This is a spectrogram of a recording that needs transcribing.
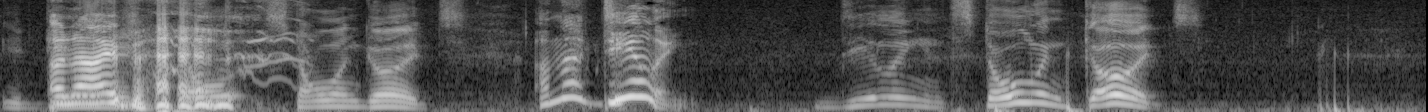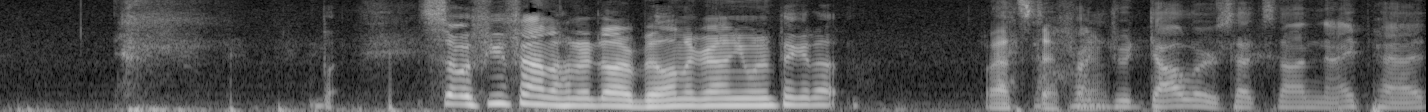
You're An dealing in iPad. stol- stolen goods. I'm not dealing. Dealing in stolen goods. So if you found a hundred dollar bill on the ground, you want to pick it up? That's different. Hundred dollars. That's not an iPad.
